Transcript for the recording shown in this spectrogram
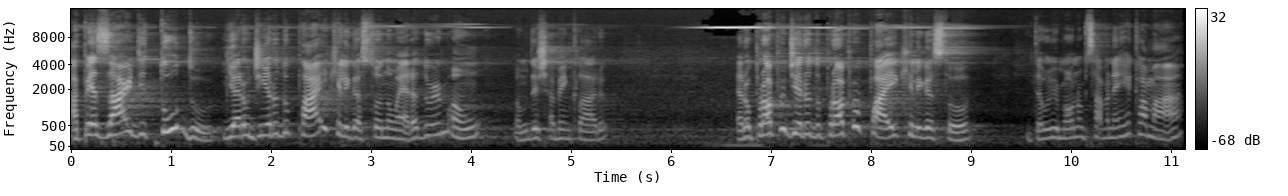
Apesar de tudo, e era o dinheiro do pai que ele gastou, não era do irmão, vamos deixar bem claro. Era o próprio dinheiro do próprio pai que ele gastou. Então o irmão não precisava nem reclamar,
